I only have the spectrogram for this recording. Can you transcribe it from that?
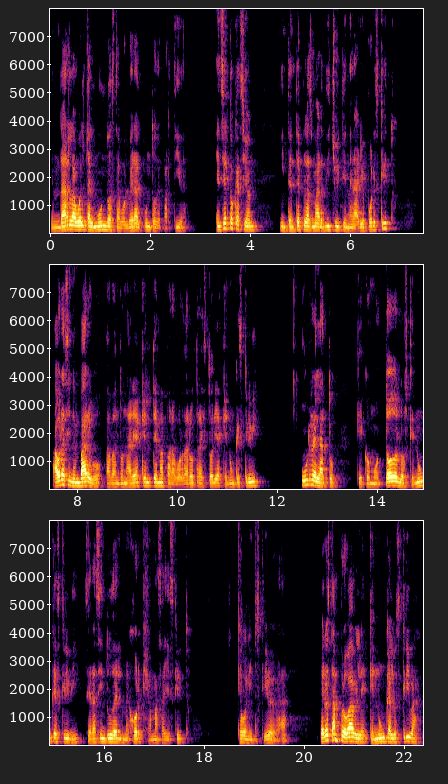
en dar la vuelta al mundo hasta volver al punto de partida. En cierta ocasión, intenté plasmar dicho itinerario por escrito. Ahora, sin embargo, abandonaré aquel tema para abordar otra historia que nunca escribí. Un relato que, como todos los que nunca escribí, será sin duda el mejor que jamás haya escrito. Qué bonito escribe, ¿verdad? Pero es tan probable que nunca lo escriba,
